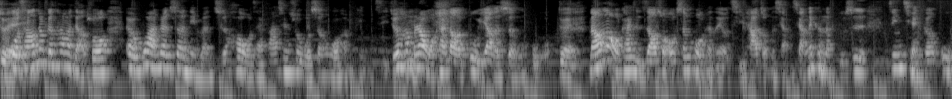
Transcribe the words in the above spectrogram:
对，我常常就跟他们讲说，哎，我忽然认识了你们之后，我才发现说我生活很贫瘠，就是他们让我看到了不一样的生活。对，然后让我开始知道说，哦，生活可能有其他种的想象，那可能不是金钱跟物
